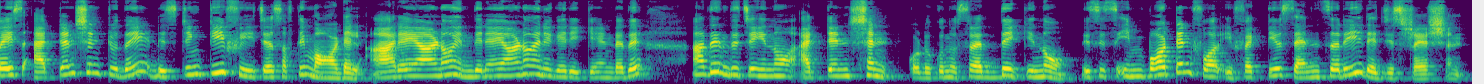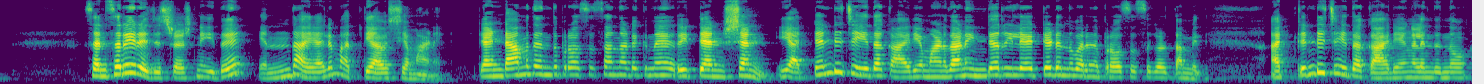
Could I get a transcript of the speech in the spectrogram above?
pays attention to the distinctive features of the model ആരെയാണോ എന്തിനെയാണോ അനുകരിക്കേണ്ടത്? അതെന്ത് ചെയ്യുന്നു? അറ്റൻഷൻ കൊടുക്കുന്നു ശ്രദ്ധിക്കുന്നു. This is important for effective sensory registration sensory രജിസ്ട്രേഷന് ഇത് എന്തായാലും അത്യാവശ്യമാണ്. രണ്ടാമത് എന്ത് പ്രോസസ്സാണ് നടക്കുന്നത് റിറ്റൻഷൻ ഈ അറ്റൻഡ് ചെയ്ത കാര്യമാണ്. അതാണ് ഇന്റർ റിലേറ്റഡ് എന്ന് പറയുന്ന പ്രോസസ്സുകൾ തമ്മിൽ. അറ്റൻഡ് ചെയ്ത കാര്യങ്ങൾ എന്തെന്നു?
